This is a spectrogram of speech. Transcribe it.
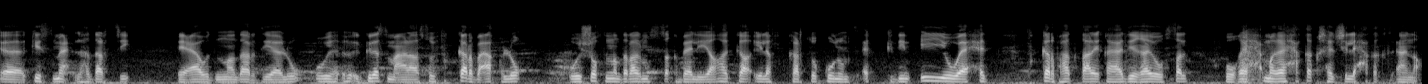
آه، كيسمع لهضرتي يعاود النظر ديالو ويجلس مع راسو يفكر بعقله ويشوف النظرة المستقبلية. هكا إلا فكرتوا كونوا متأكدين أي واحد فكر بهذه الطريقة هذه غيوصل وغي ما غيحققش هذا الشيء اللي حققت أنا.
